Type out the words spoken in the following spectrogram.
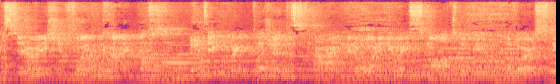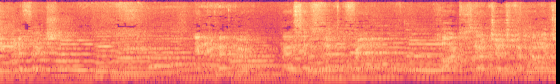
consideration for your kindness, we take great pleasure at this time in awarding you a small token of our esteem and affection. And remember, my sentimental friend, heart is not judged by how much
